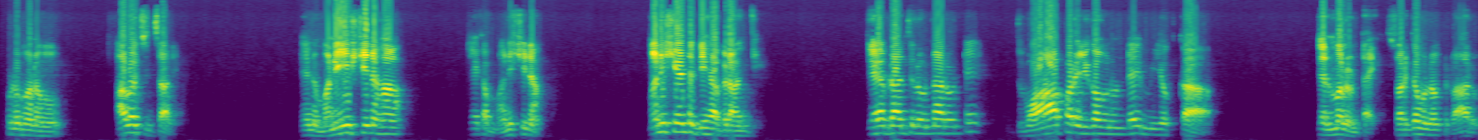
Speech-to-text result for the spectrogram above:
ఇప్పుడు మనము ఆలోచించాలి. నేను మనీషిన లేక మనిషిన? మనిషి అంటే దేహభ్రాంతి దేహభ్రాంతిలో ఉన్నారు అంటే ద్వాపర యుగం నుండే మీ యొక్క జన్మలుంటాయి. స్వర్గంలోకి రారు.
